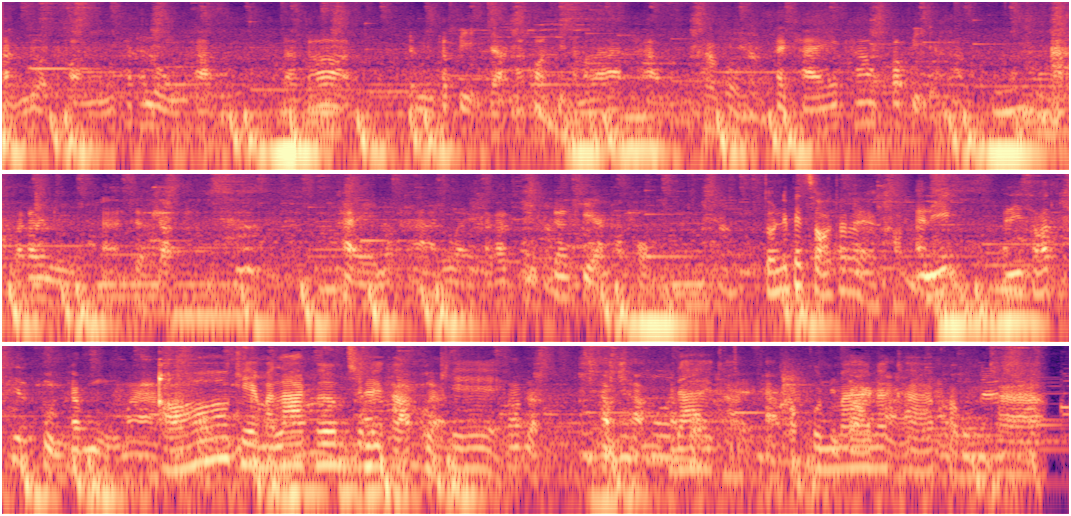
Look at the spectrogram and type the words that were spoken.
สังหยดของพัทลุงครับ แล้วก็จะมีกะปิจากนครศรีธรรมราชครับ ครับผม คล้ายๆข้าวกะปิอะครับอ่าแล้วก็จะมีเอ่อเสิร์ฟกับ ไข่นกทาด้วย แล้วก็มีเครื่องเคียงครับผม ตัวนี้เป็นซอสอะไรอะครับ อันนี้อันนี้ซอสที่ตุ๋นกับหมูมาอ๋อโอเคมาราดเพิ่มใช่ไหมครับ โอเคชอบแบบฉ่ำๆได้ครับใช่ขอบคุณมากนะครับ ขอบคุณครับ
